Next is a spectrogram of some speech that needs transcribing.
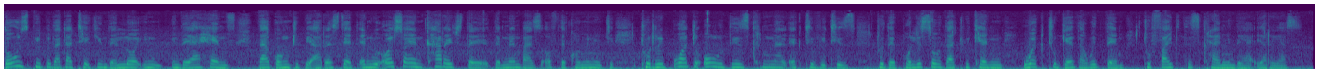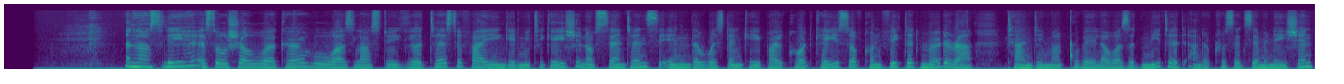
those people that are taking the law in, in their hands they are going to be arrested and we also encourage the, the members of the community to report all these criminal activities to the police so that we can work together with them to fight this crime in their areas. And lastly, a social worker who was last week uh, testifying in mitigation of sentence in the Western Cape High Court case of convicted murderer Tandi Maqubela was admitted under cross-examination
